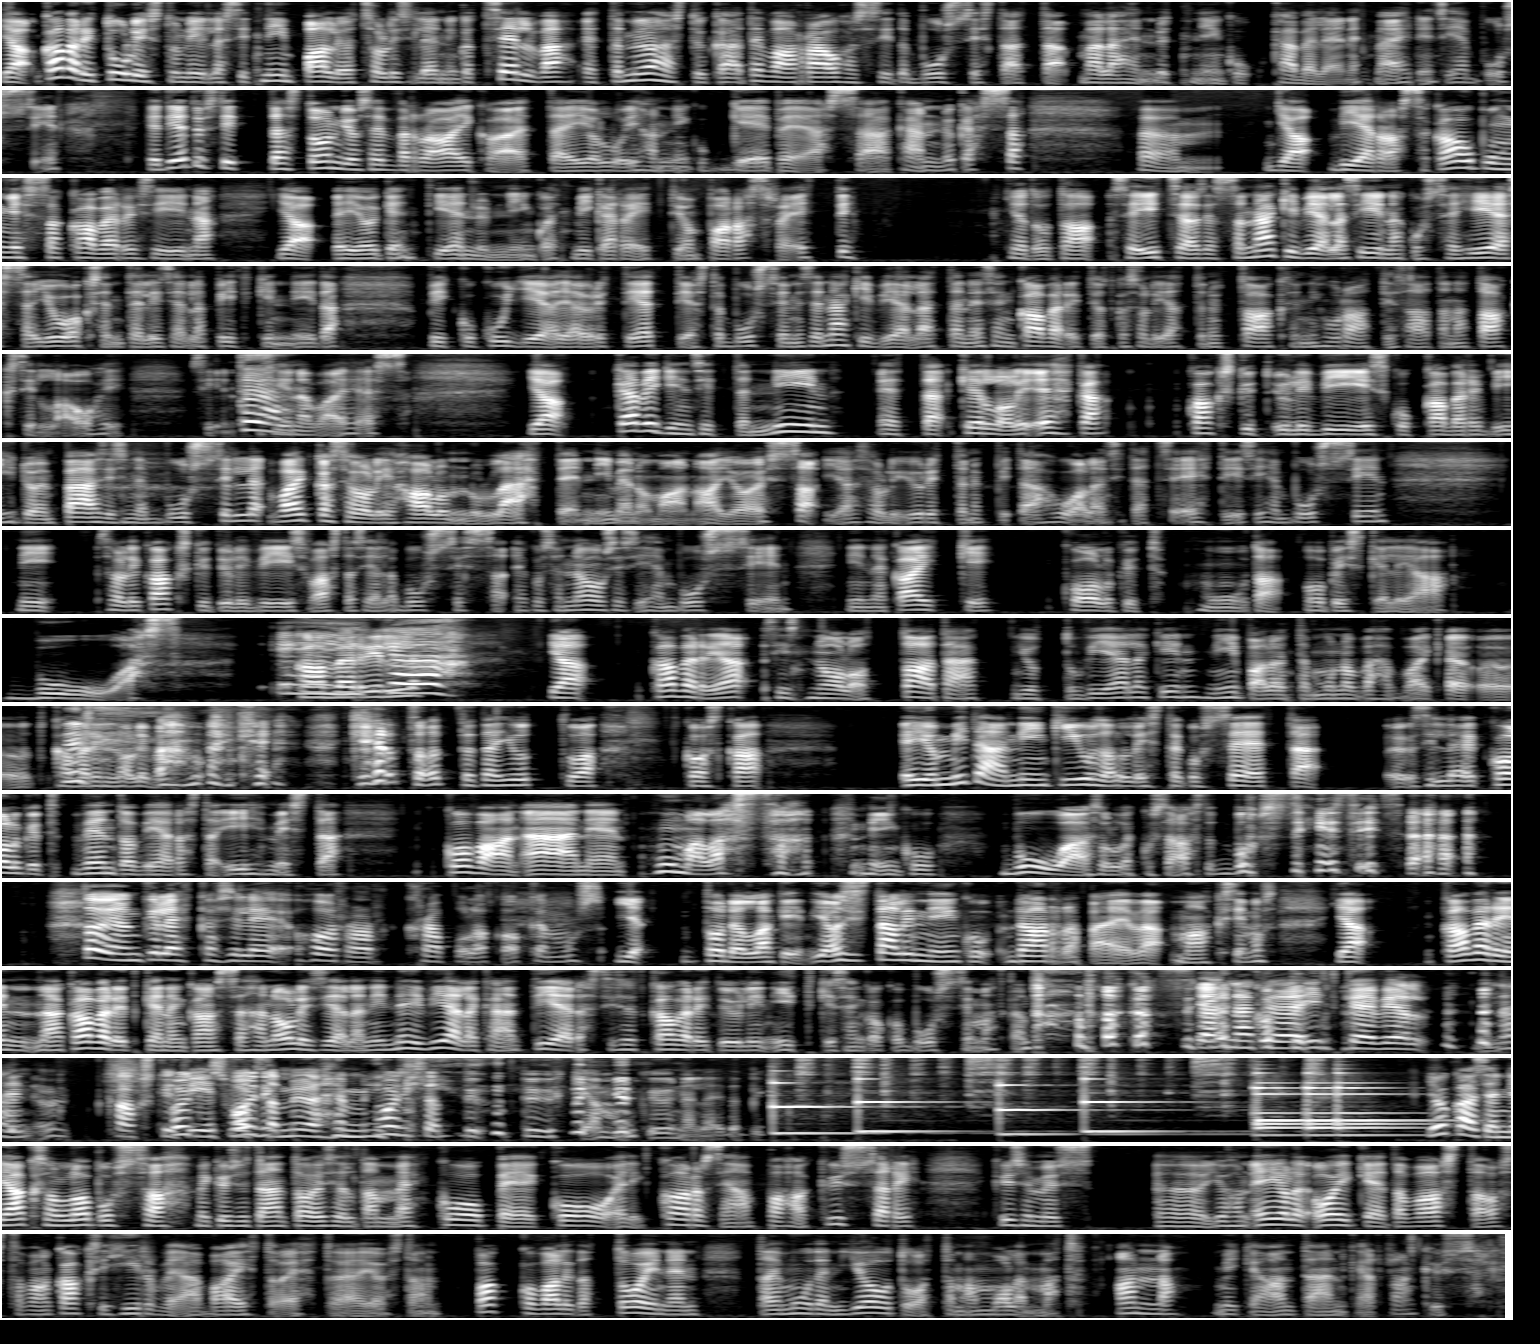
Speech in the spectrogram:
Ja kaveri tulistui niille sitten niin paljon, että se oli silleen, niin kuin, että selvä, että myöhästykää te vaan rauhassa siitä bussista, että mä lähden nyt niin kuin käveleen, että mä ehdin siihen bussiin. Ja tietysti tästä on jo sen verran aikaa, että ei ollut ihan niin kuin GPS-ää kännykässä. Öm, ja vieraassa kaupungissa kaveri siinä ja ei oikein tiennyt, niin kuin, että mikä reitti on paras reitti. Ja tota, se itse asiassa näki vielä siinä, kun se hiessä juoksenteli siellä pitkin niitä pikkukujia ja yritti etsiä sitä bussia, niin se näki vielä, että ne sen kaverit, jotka se oli jättänyt taakse, niin huraatti saatana taksilla ohi siinä, Tää. siinä vaiheessa. Ja kävikin sitten niin, että kello oli ehkä 20 yli 5, kun kaveri vihdoin pääsi sinne bussille, vaikka se oli halunnut lähteä nimenomaan ajoissa ja se oli yrittänyt pitää huolen sitä, että se ehtii siihen bussiin, niin se oli 20 yli 5 vasta siellä bussissa ja kun se nousi siihen bussiin, niin ne kaikki 30 muuta opiskelijaa buuas kaverille. Eikä. Ja kaveria siis nolottaa tämä juttu vieläkin niin paljon, että mun on vähän vaikea, kaverin oli vähän vaikea kertoa tätä juttua, koska ei ole mitään niin kiusallista kuin se, että sille 30 ventovierasta ihmistä kovaan ääneen humalassa niin kuin buuaa sulle, kun sä astut bussiin sisään. Toi on kyllä ehkä sille horror-krapula-kokemus. Ja todellakin. Ja siis tämä oli niin kuin darrapäivä maksimus. Ja kaverin, nämä kaverit, kenen kanssa hän oli siellä, niin ne ei vieläkään tiedä. Siis että kaverityyliin itki sen koko bussimatkan takaisin. Ja näköjään itkee vielä näin 25 Voit- vuotta myöhemmin. Voisitko sä py- pyyhkiä mun kyyneleitä pikkusen? Jokaisen jakson lopussa me kysytään toisiltamme KPK, eli karsean paha kyssäri. Kysymys, johon ei ole oikeaa vastausta, vaan kaksi hirveää vaihtoehtoja, joista on pakko valita toinen tai muuten joutuu ottamaan molemmat. Anna, mikä on tämän kerran kyssäri?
